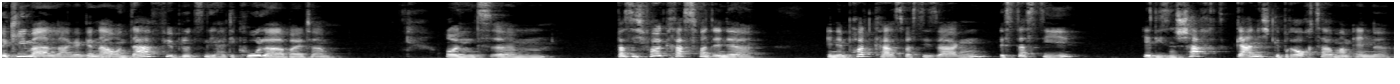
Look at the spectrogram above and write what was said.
Eine Klimaanlage, genau. Und dafür benutzen die halt die Kohlearbeiter. Und ähm, was ich voll krass fand in der in dem Podcast, was die sagen, ist, dass die ja diesen Schacht gar nicht gebraucht haben am Ende.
